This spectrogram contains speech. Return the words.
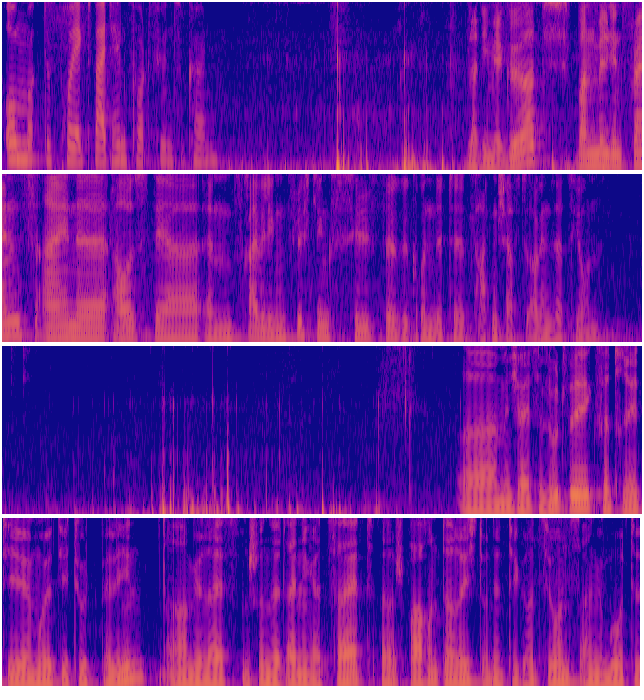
um das Projekt weiterhin fortführen zu können. Wladimir Gört, One Million Friends, eine aus der ähm, Freiwilligen Flüchtlingshilfe gegründete Patenschaftsorganisation. Ich heiße Ludwig, vertrete hier Multitude Berlin. Ähm, wir leisten schon seit einiger Zeit äh, Sprachunterricht und Integrationsangebote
